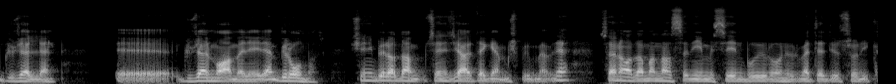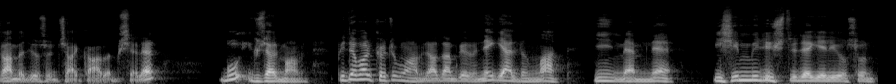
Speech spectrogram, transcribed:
güzellen, e, güzel muameleyle bir olmaz. Şimdi bir adam seni ziyarete gelmiş bilmem ne. Sen o adama nasılsın, iyi misin, buyurun, hürmet ediyorsun, ikram ediyorsun, çay kahve bir şeyler. Bu güzel muamele. Bir de var kötü muamele. Adam geliyor. Ne geldin lan? Bilmem ne. İşin mi düştü de geliyorsun?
